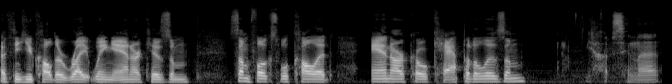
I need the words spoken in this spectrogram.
I think you called it right-wing anarchism. Some folks will call it anarcho-capitalism. Yeah, I've seen that.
